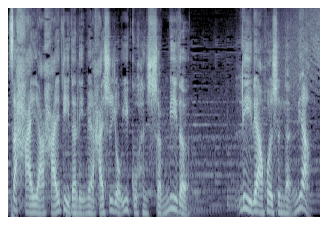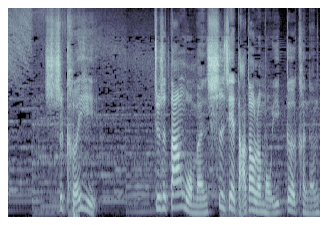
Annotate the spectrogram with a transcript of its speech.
在海洋海底的里面，还是有一股很神秘的力量或者是能量，是可以，就是当我们世界达到了某一个可能，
